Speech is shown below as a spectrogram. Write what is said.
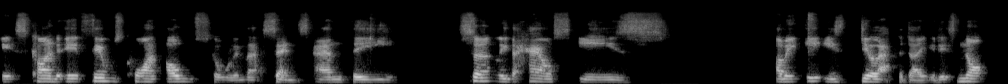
it's kind of it feels quite old school in that sense, and the certainly the house is. I mean, it is dilapidated. It's not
